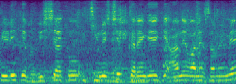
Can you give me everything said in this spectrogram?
पीढ़ी के भविष्य को सुनिश्चित करेंगे कि आने वाले समय में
